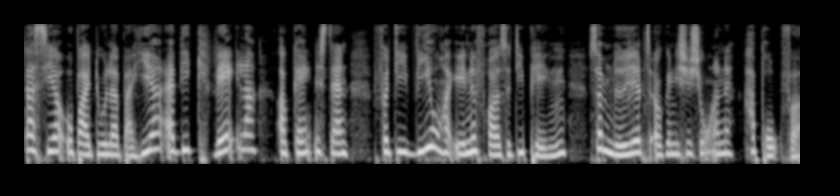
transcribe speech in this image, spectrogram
der siger Obaidullah Bahir, at vi kvæler Afghanistan, fordi vi jo har indefrosset de penge, som nødhjælpsorganisationerne har brug for.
